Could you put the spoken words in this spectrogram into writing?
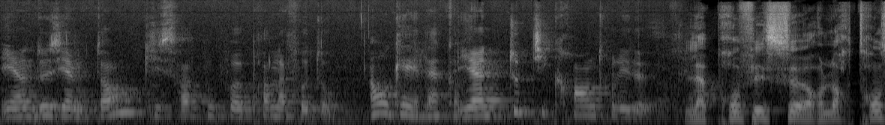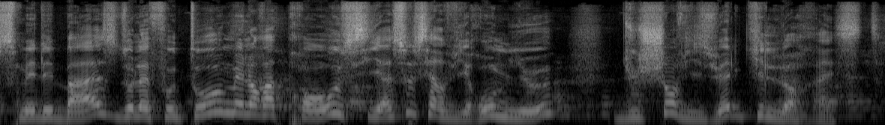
et un deuxième temps qui sera pour prendre la photo. Ah, ok, d'accord. Il y a un tout petit cran entre les deux. La professeure leur transmet les bases de la photo, mais leur apprend aussi à se servir au mieux du champ visuel qu'il leur reste.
